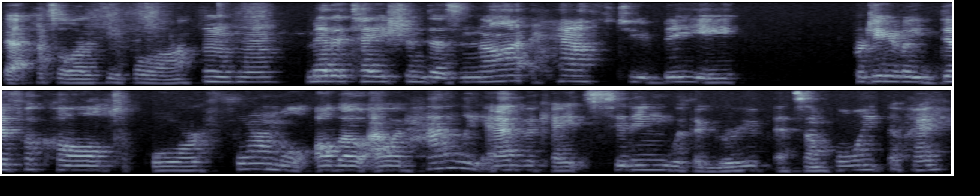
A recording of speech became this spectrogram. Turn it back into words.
That puts a lot of people off. Mm-hmm. Meditation does not have to be particularly difficult or formal, although I would highly advocate sitting with a group at some point. Okay.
